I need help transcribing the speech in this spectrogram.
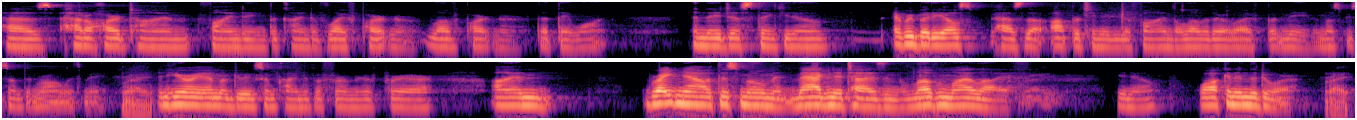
has had a hard time finding the kind of life partner, love partner that they want. And they just think, you know, everybody else has the opportunity to find the love of their life but me. There must be something wrong with me. Right. And here I am, I'm doing some kind of affirmative prayer. I'm right now at this moment magnetizing the love of my life. Right. You know, walking in the door. Right.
